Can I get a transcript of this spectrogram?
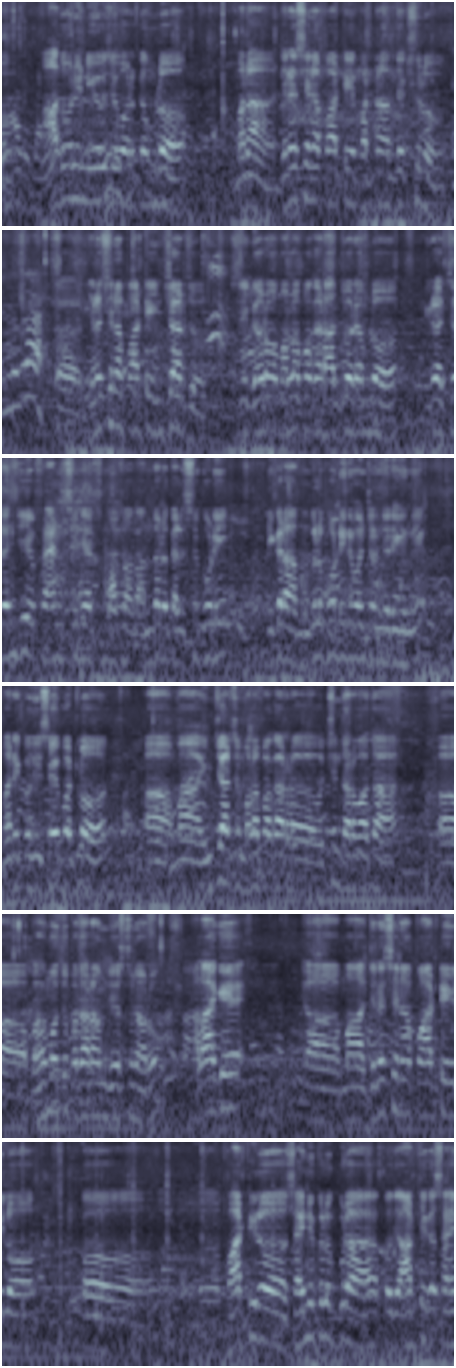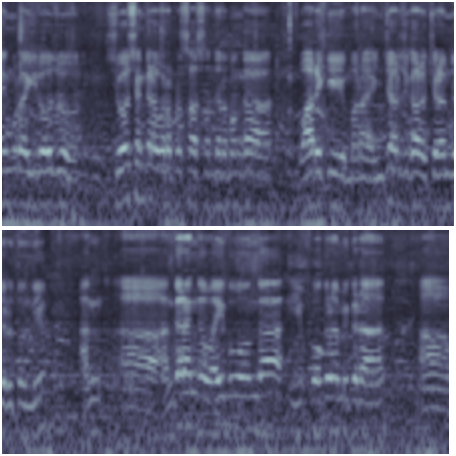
ఆదోని నియోజకవర్గంలో మన జనసేన పార్టీ పట్టణ అధ్యక్షులు జనసేన పార్టీ ఇన్ఛార్జ్ శ్రీ గౌరవ మల్లప్ప గారి ఆధ్వర్యంలో ఇక్కడ చిరంజీవి ఫ్యాన్స్ సీనియర్స్ మొత్తం అందరూ కలిసి కూడి ఇక్కడ ముగ్గుల పోటీ నిర్వహించడం జరిగింది. మరి కొద్దిసేపట్లో మా ఇన్ఛార్జ్ మల్లప్ప గారు వచ్చిన తర్వాత బహుమతి ప్రదానం చేస్తున్నారు. అలాగే మా జనసేన పార్టీలో పార్టీలో సైనికులకు కూడా కొద్ది ఆర్థిక సాయం కూడా ఈరోజు శివశంకర వరప్రసాద్ సందర్భంగా వారికి మన ఇన్ఛార్జ్ గారు చేయడం జరుగుతుంది. అంగరంగ వైభవంగా ఈ ప్రోగ్రాం ఇక్కడ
